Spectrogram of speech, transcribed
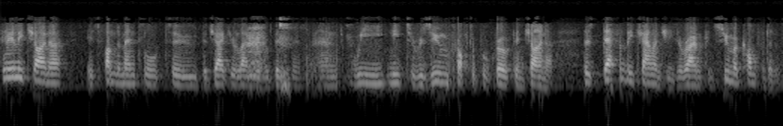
Clearly, China is fundamental to the Jaguar Land Rover business, and we need to resume profitable growth in China. There's definitely challenges around consumer confidence,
